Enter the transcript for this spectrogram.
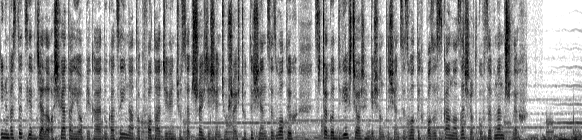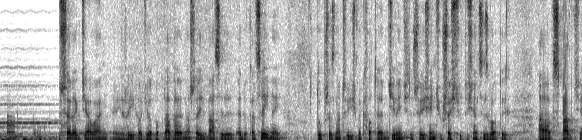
Inwestycje w dziale oświata i opieka edukacyjna to kwota 966 tysięcy złotych, z czego 280 tysięcy złotych pozyskano ze środków zewnętrznych. Szereg działań, jeżeli chodzi o poprawę naszej bazy edukacyjnej. Tu przeznaczyliśmy kwotę 966 tysięcy złotych a wsparcie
